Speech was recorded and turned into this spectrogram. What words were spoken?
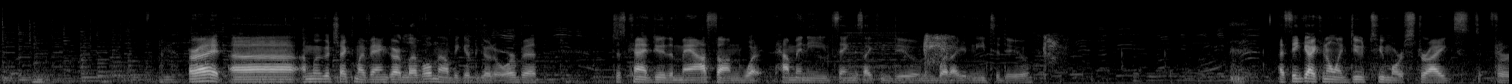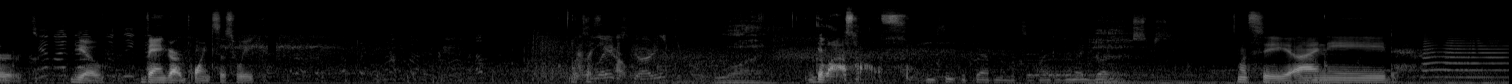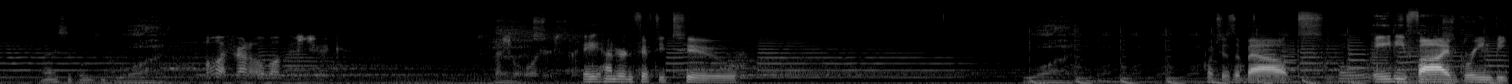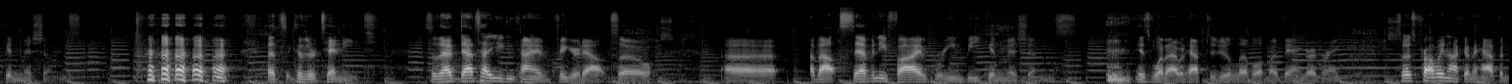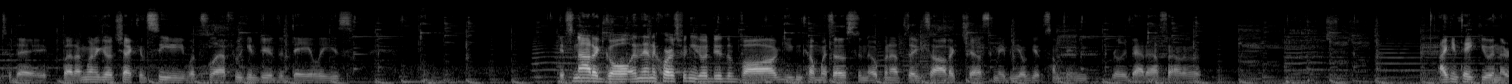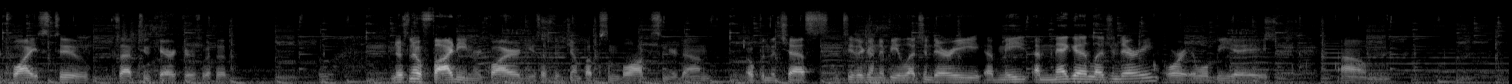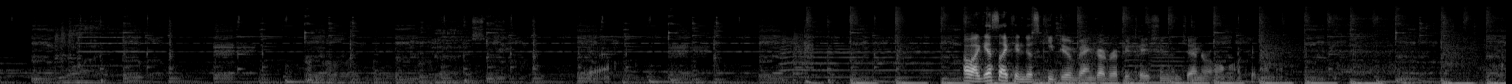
all right. Uh, I'm gonna go check my Vanguard level, and I'll be good to go to orbit. Just kind of do the math on what, how many things I can do and what I need to do. I think I can only do two more strikes for, you know, Vanguard points this week. That's like. Glass house. You think the traveler looks brighter than I do? Let's see. I need. I suppose not. Oh, I forgot all about this chick. Special orders thing. 852. Which is about 85 green beacon missions. that's because they're 10 each. So that that's how you can kind of figure it out. So uh, about 75 green beacon missions is what I would have to do to level up my Vanguard rank. So it's probably not going to happen today, but I'm going to go check and see what's left. We can do the dailies. It's not a goal. And then, of course, we can go do the VOG. You can come with us and open up the exotic chest. Maybe you'll get something really badass out of it. I can take you in there twice, too, because I have two characters with it. There's no fighting required. You just have to jump up some blocks and you're done. Open the chest. It's either going to be legendary, a, a mega legendary, or it will be a. Um, Oh, I guess I can just keep doing Vanguard Reputation in general. Okay.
